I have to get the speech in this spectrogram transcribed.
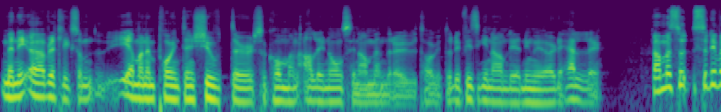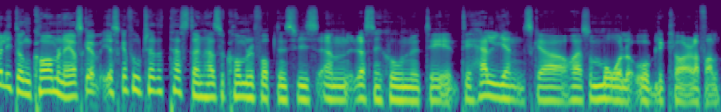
Men i övrigt, liksom, är man en point and shooter så kommer man aldrig någonsin använda det överhuvudtaget och det finns ingen anledning att göra det heller. Ja, men så, så det var lite om kamerorna. Jag ska, jag ska fortsätta testa den här så kommer det förhoppningsvis en recension nu till, till helgen. Ska jag, har jag som mål att bli klar i alla fall.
